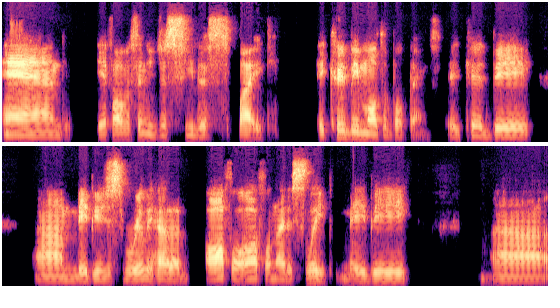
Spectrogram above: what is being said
And if all of a sudden you just see this spike, it could be multiple things. It could be um, maybe you just really had an awful, awful night of sleep. Maybe uh,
